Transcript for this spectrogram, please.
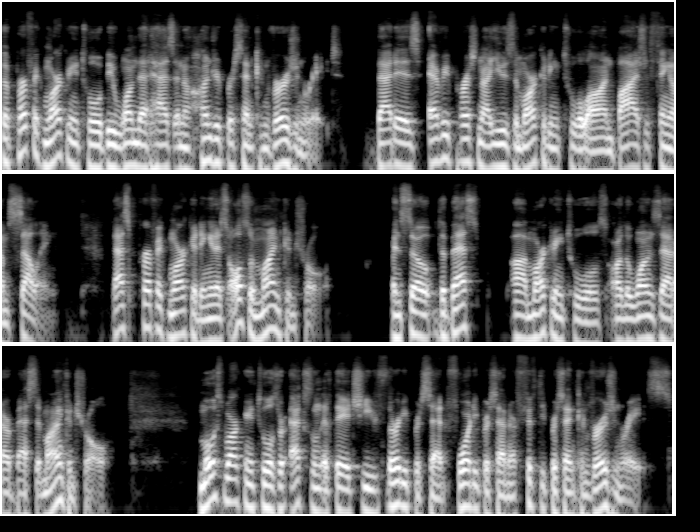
The perfect marketing tool would be one that has an 100% conversion rate. That is, every person I use the marketing tool on buys the thing I'm selling. That's perfect marketing. And it's also mind control. And so the best uh, marketing tools are the ones that are best at mind control. Most marketing tools are excellent if they achieve 30%, 40%, or 50% conversion rates.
